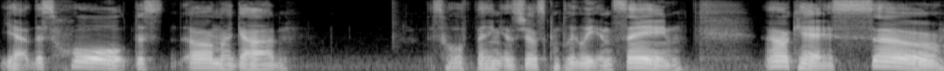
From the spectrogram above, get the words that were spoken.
yeah, this whole. This. Oh my god. This whole thing is just completely insane. Okay, so.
